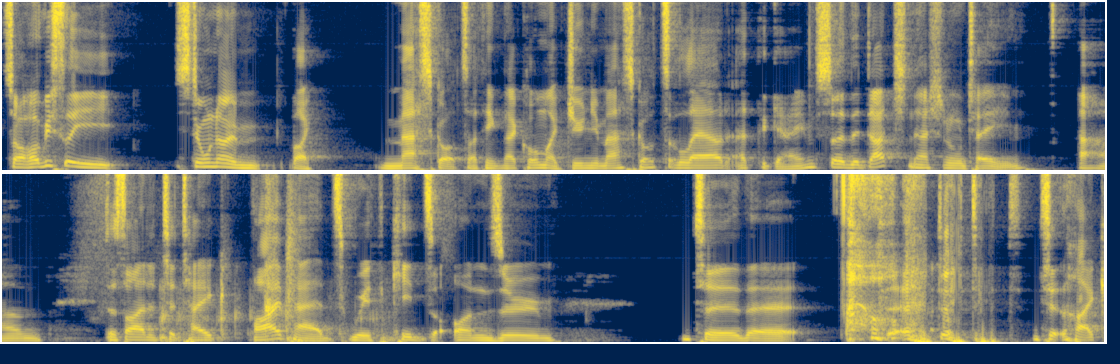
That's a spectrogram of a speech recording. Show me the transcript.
so obviously, still no like mascots. I think they call them like junior mascots allowed at the game. So the Dutch national team um, decided to take iPads with kids on Zoom to the to, to- to, like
